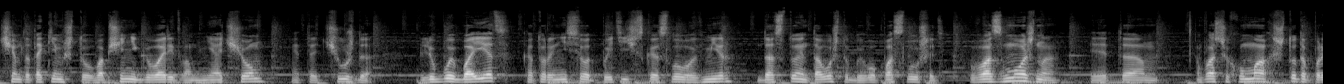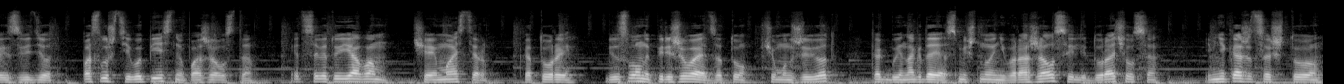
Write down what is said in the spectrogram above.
чем-то таким, что вообще не говорит вам ни о чем, это чуждо. Любой боец, который несет поэтическое слово в мир, достоин того, чтобы его послушать. Возможно, это в ваших умах что-то произведет. Послушайте его песню, пожалуйста. Это советую я вам, чаймастер, который, безусловно, переживает за то, в чем он живет. Как бы иногда я смешно не выражался или дурачился. И мне кажется, что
